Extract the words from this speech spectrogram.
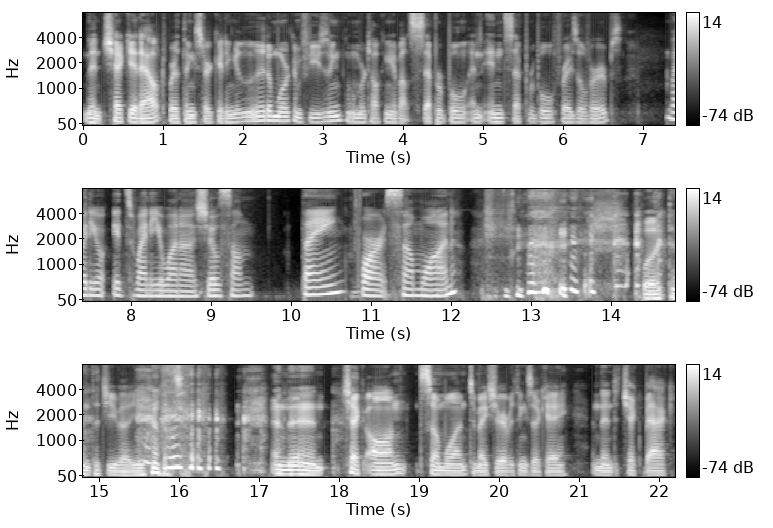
Then check it out where things start getting a little more confusing when we're talking about separable and inseparable phrasal verbs. When you, it's when you wanna show something for someone. Boa tentativa aí. and then check on someone to make sure everything's okay. And then to check back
